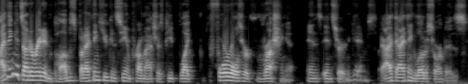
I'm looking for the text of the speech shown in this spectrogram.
I think it's underrated in pubs, but I think you can see in pro matches people like four roles are rushing it in in certain games. I, th- I think Lotus Orb is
